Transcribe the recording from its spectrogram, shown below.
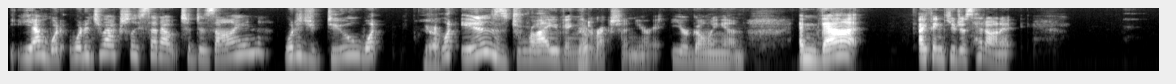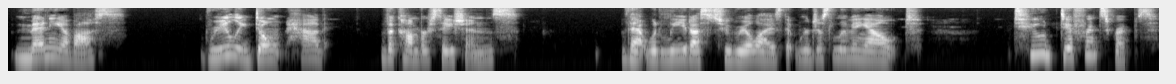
yeah, what what did you actually set out to design? What did you do? What Yeah. what is driving the Yep. direction you're you're going in? And that I think you just hit on it. Many of us really don't have the conversations that would lead us to realize that we're just living out two different scripts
